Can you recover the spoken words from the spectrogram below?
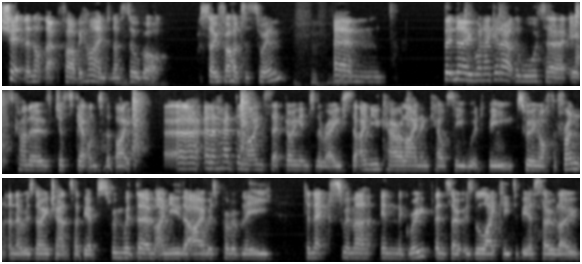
shit they're not that far behind and i've still got so far to swim um, but no when i get out the water it's kind of just get onto the bike and I, and I had the mindset going into the race that I knew Caroline and Kelsey would be swimming off the front, and there was no chance I'd be able to swim with them. I knew that I was probably the next swimmer in the group, and so it was likely to be a solo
